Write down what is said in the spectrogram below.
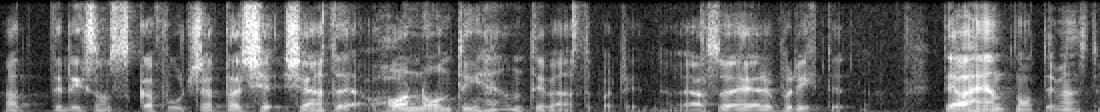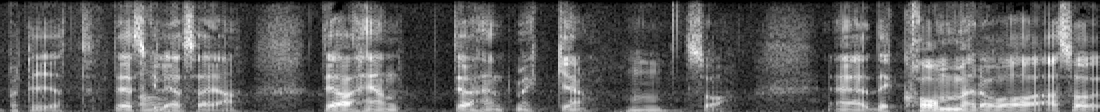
att det liksom ska fortsätta. Känns det, har någonting hänt i Vänsterpartiet? Alltså är det på riktigt? Det har hänt något i Vänsterpartiet, det skulle Ja. jag säga. Det har hänt, det har hänt mycket. Mm. Så. Eh, Det kommer att vara, alltså,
